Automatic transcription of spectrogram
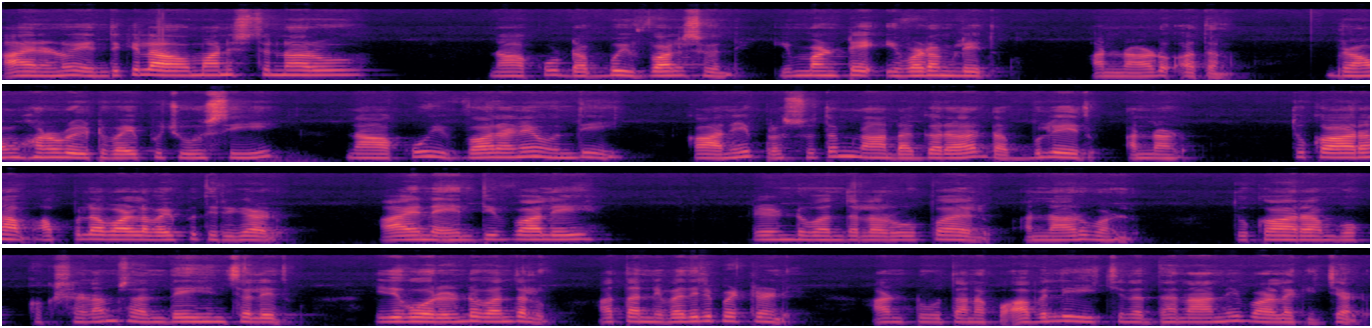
ఆయనను ఎందుకిలా అవమానిస్తున్నారు? నాకు డబ్బు ఇవ్వాల్సి ఉంది ఇమ్మంటే ఇవ్వడం లేదు అన్నాడు అతను. బ్రాహ్మణుడు ఇటువైపు చూసి నాకు ఇవ్వాలనే ఉంది కానీ ప్రస్తుతం నా దగ్గర డబ్బు లేదు అన్నాడు. తుకారాం అప్పుల వాళ్ళ వైపు తిరిగాడు. ఆయన ఎంత ఇవ్వాలి రెండు వందల రూపాయలు అన్నారు వాళ్ళు. తుకారాం ఒక్క క్షణం సందేహించలేదు. ఇదిగో రెండు వందలు అతన్ని వదిలిపెట్టండి అంటూ తనకు అవలి ఇచ్చిన ధనాన్ని వాళ్ళకిచ్చాడు.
